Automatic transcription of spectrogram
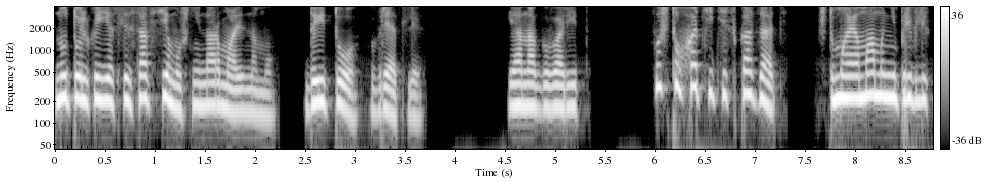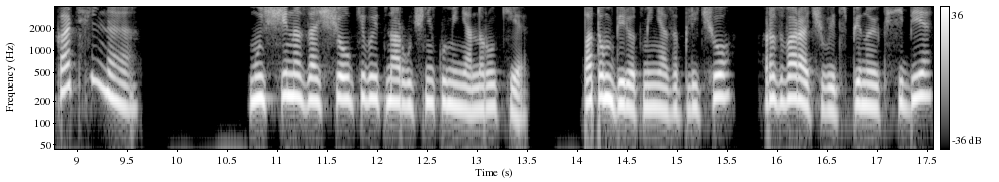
"Ну только если совсем уж ненормальному, да и то вряд ли". И она говорит: "Вы что хотите сказать, что моя мама непривлекательная?" Мужчина защелкивает наручник у меня на руке, потом берет меня за плечо, разворачивает спиной к себе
